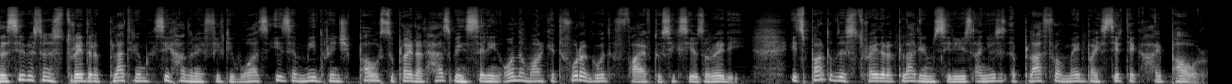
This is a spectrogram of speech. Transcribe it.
The Silverstone Strider Platinum 650 watts is a mid-range power supply that has been selling on the market for a good 5 to 6 years already. It's part of the Strider Platinum series and uses a platform made by Sirtec High Power.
